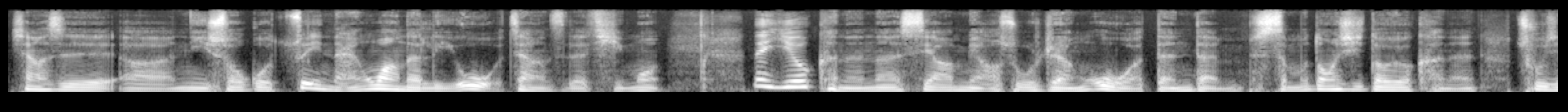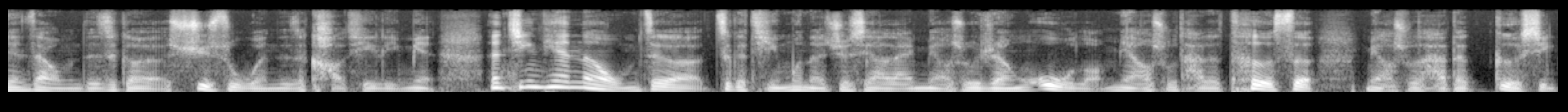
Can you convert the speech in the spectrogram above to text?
像是呃，你收过最难忘的礼物物这样子的题目。那也有可能呢是要描述人物等等，什么东西都有可能出现在我们的这个叙述文的考题里面。那今天呢，我们这个这个题目呢，就是要来描述人物了，描述他的特色，描述他的个性。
